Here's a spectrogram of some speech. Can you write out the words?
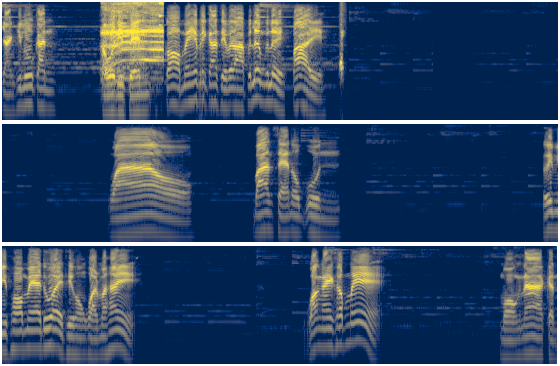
อย่างที่รู้กัน Our Defense ก็ไม่ให้เป็นการเสียเวลาไปเริ่มกันเลย ไป ว้าว บ้านแสนอบอุ่น เฮ้ย มีพ่อแม่ด้วย ถือของขวัญมาให้ ว่าไงครับแม่ มองหน้ากัน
